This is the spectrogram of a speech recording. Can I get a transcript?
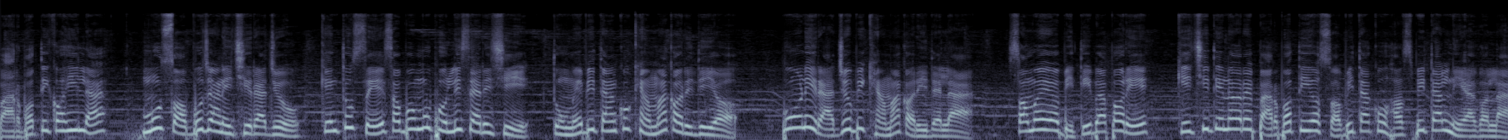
ପାର୍ବତୀ କହିଲା ମୁଁ ସବୁ ଜାଣିଛି ରାଜୁ କିନ୍ତୁ ସେ ସବୁ ମୁଁ ଭୁଲି ସାରିଛି। ତୁମେ ବି ତାଙ୍କୁ କ୍ଷମା କରିଦିଅ। ପୁଣି ରାଜୁ ବି କ୍ଷମା କରିଦେଲା। ସମୟ ବିତିବା ପରେ କିଛି ଦିନରେ ପାର୍ବତୀ ଓ ସବିତାକୁ ହସ୍ପିଟାଲ ନିଆଗଲା।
